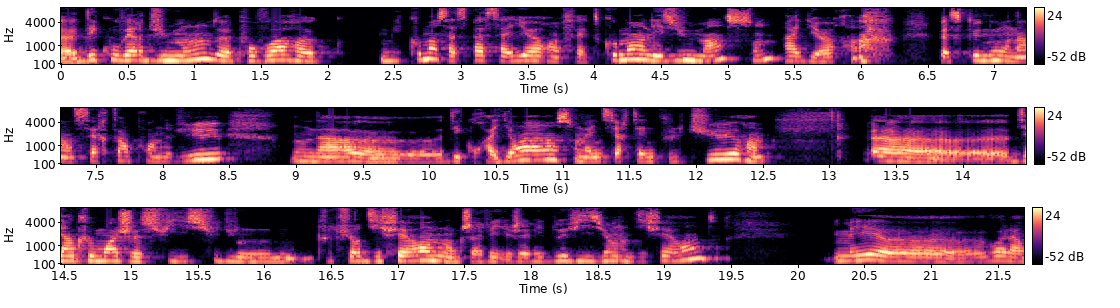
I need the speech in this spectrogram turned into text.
euh, découverte du monde pour voir euh, mais comment ça se passe ailleurs en fait? Comment les humains sont ailleurs? Parce que nous, on a un certain point de vue, on a euh, des croyances, on a une certaine culture. Euh, bien que moi, je suis issue d'une culture différente, donc j'avais j'avais deux visions différentes. Mais euh, voilà,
